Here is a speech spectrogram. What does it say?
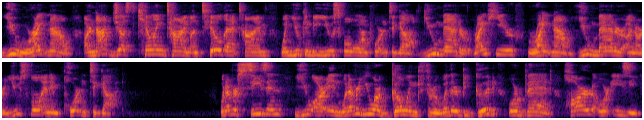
you right now are not just killing time until that time when you can be useful or important to God. You matter right here, right now. You matter and are useful and important to God. Whatever season you are in, whatever you are going through, whether it be good or bad, hard or easy,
